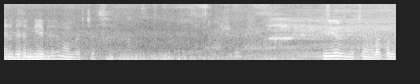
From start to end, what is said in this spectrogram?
yani beğenmeyebilirim ama bakacağız. Giriyoruz mekana bakalım.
